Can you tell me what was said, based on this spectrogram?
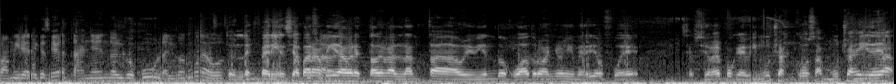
que es familiar y que se yo, estás añadiendo algo cool, algo nuevo. Entonces, la experiencia para mí de haber estado en Atlanta viviendo cuatro años y medio fue excepcional porque vi muchas cosas, muchas ideas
